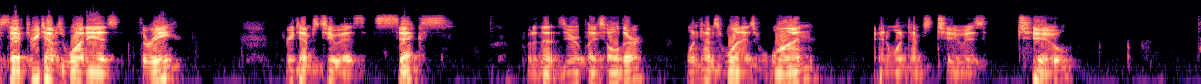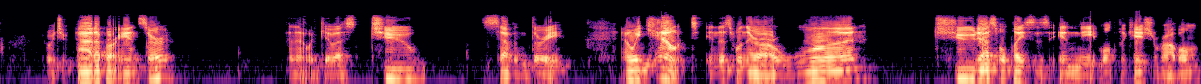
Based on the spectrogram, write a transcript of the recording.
say 3 times 1 is 3. 3 times 2 is 6. Put in that 0 placeholder. 1 times 1 is 1. And 1 times 2 is 2. Going to add up our answer and that would give us 273. And we count. In this one, there are one, two decimal places in the multiplication problem,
